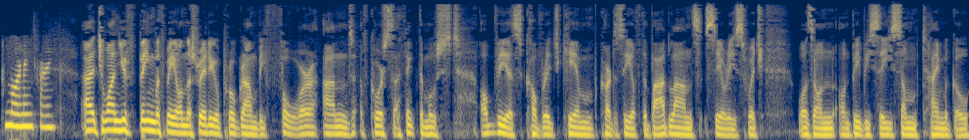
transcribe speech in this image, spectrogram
Good morning, Frank. Uh, Joanne, you've been with me on this radio programme before, and of course, I think the most obvious coverage came courtesy of the Badlands series, which was on, on BBC some time ago.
